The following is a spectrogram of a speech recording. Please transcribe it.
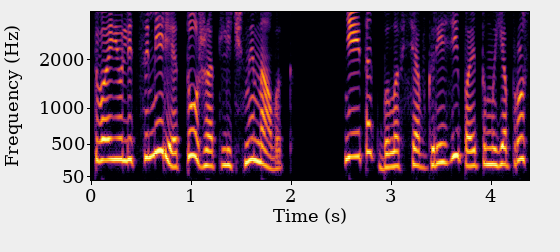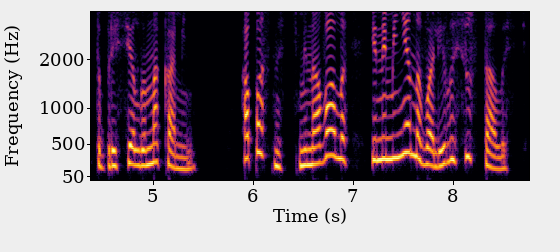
«Твое лицемерие тоже отличный навык. Я и так была вся в грязи, поэтому я просто присела на камень. Опасность миновала, и на меня навалилась усталость.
